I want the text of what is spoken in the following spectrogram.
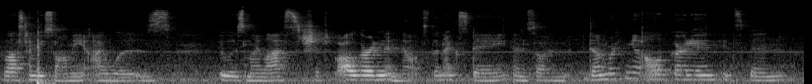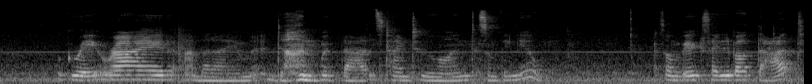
the last time you saw me, I was, it was my last shift of Olive Garden and now it's the next day. And so I'm done working at Olive Garden. It's been great ride, uh, but I am done with that. It's time to move on to something new. So I'm very excited about that.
